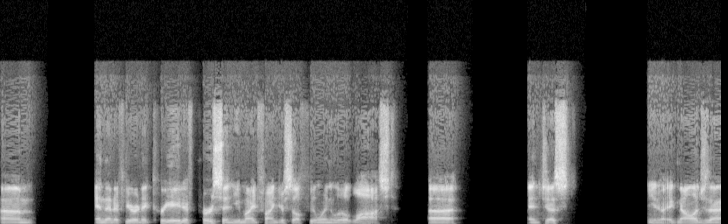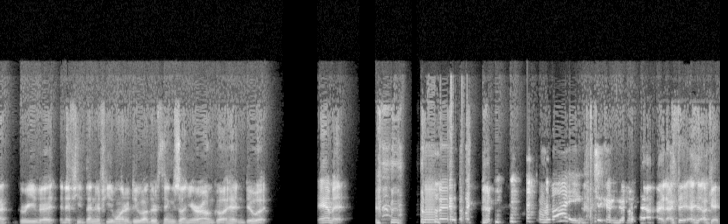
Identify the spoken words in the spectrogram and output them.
Um, and that if you're a creative person, you might find yourself feeling a little lost. Uh, and just, you know, acknowledge that, grieve it. And if you then, if you want to do other things on your own, go ahead and do it. Damn it. Right. I think I know what happened. I think okay.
